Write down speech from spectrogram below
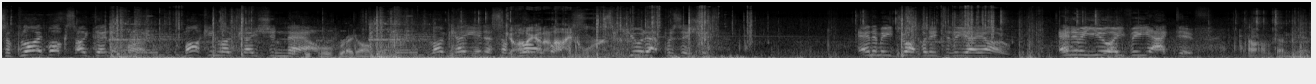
Supply box identified. Marking location people now. right on. Located a supply got an box. Einhorn. Secure that position. Enemy dropping into the AO. Enemy UAV active. Oh, I don't have a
